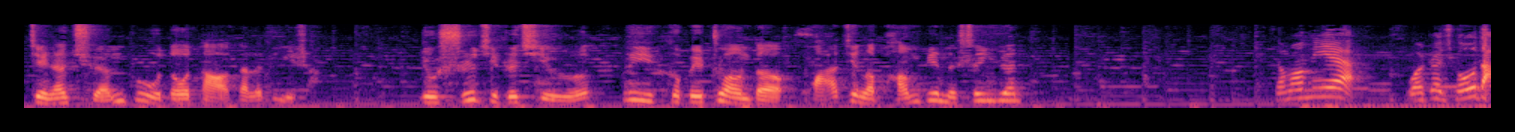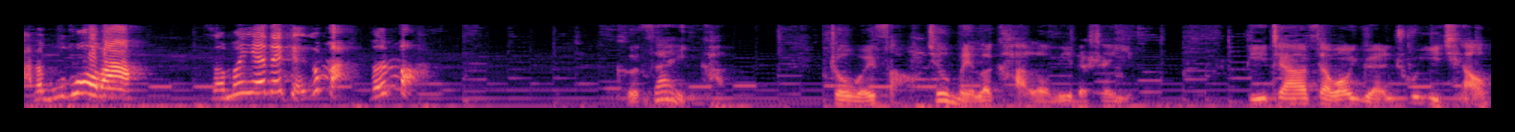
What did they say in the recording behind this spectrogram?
竟然全部都倒在了地上。有十几只企鹅立刻被撞得滑进了旁边的深渊。小猫咪，我这球打的不错吧？怎么也得给个满分吧？可再一看，周围早就没了卡乐咪的身影。迪迦再往远处一瞧。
